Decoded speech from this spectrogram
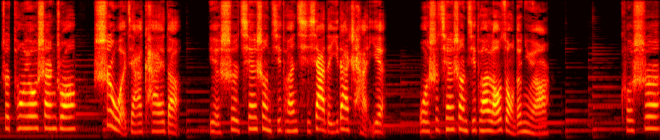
这通幽山庄是我家开的。也是千盛集团旗下的一大产业，我是千盛集团老总的女儿。可是，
